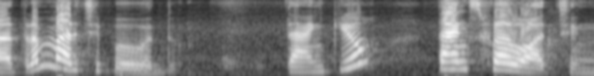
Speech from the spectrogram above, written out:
మాత్రం మర్చిపోవద్దు. Thank you. Thanks for watching.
